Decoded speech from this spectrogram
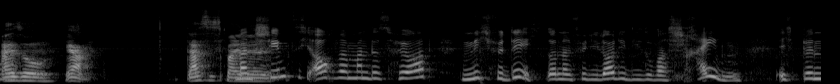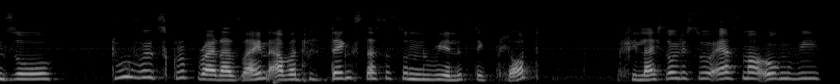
Also, ja. Das ist meine. Man schämt sich auch, wenn man das hört, nicht für dich, sondern für die Leute, die sowas schreiben. Ich bin so, du willst Scriptwriter sein, aber du denkst, das ist so ein realistic Plot. Vielleicht solltest du erstmal irgendwie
